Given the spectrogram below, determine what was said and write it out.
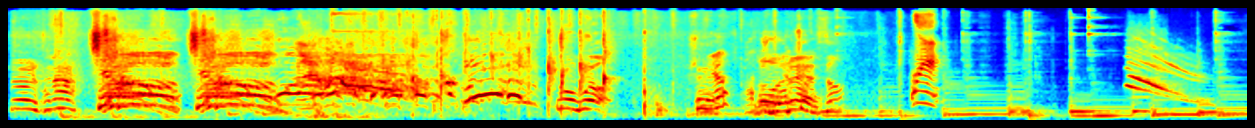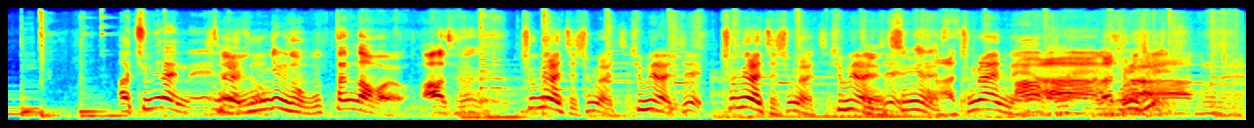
둘, 하나. 춤이야? 아, 노래했어? 아 춤이라 했네. 연기를 너무 못했나 봐요. 아 죄송해요. 춤이라 했지 춤이라 했지. 춤이라 했지? 춤이라 했어. 아 춤이라 했네. 아. 아나 춤이지. 아, 그러네.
